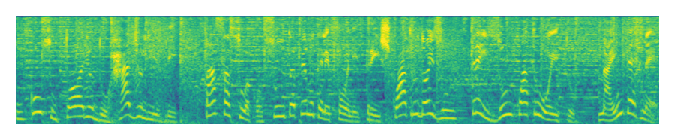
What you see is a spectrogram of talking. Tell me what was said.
O consultório do Rádio Livre. Faça a sua consulta pelo telefone 3421 3148. Na internet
